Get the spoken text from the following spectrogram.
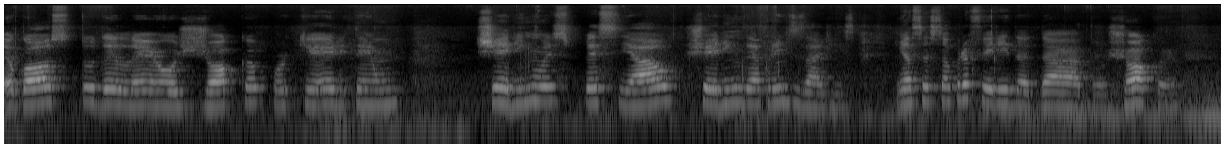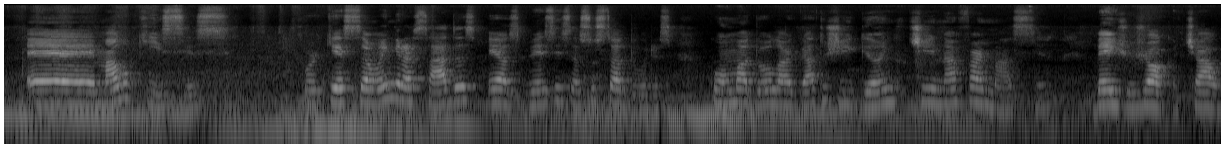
Eu gosto de ler o Joca porque ele tem um cheirinho especial, cheirinho de aprendizagens. Minha sessão preferida da, do Joca é maluquices, porque são engraçadas e às vezes assustadoras, como a do largato gigante na farmácia. Beijo, Joca. Tchau.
